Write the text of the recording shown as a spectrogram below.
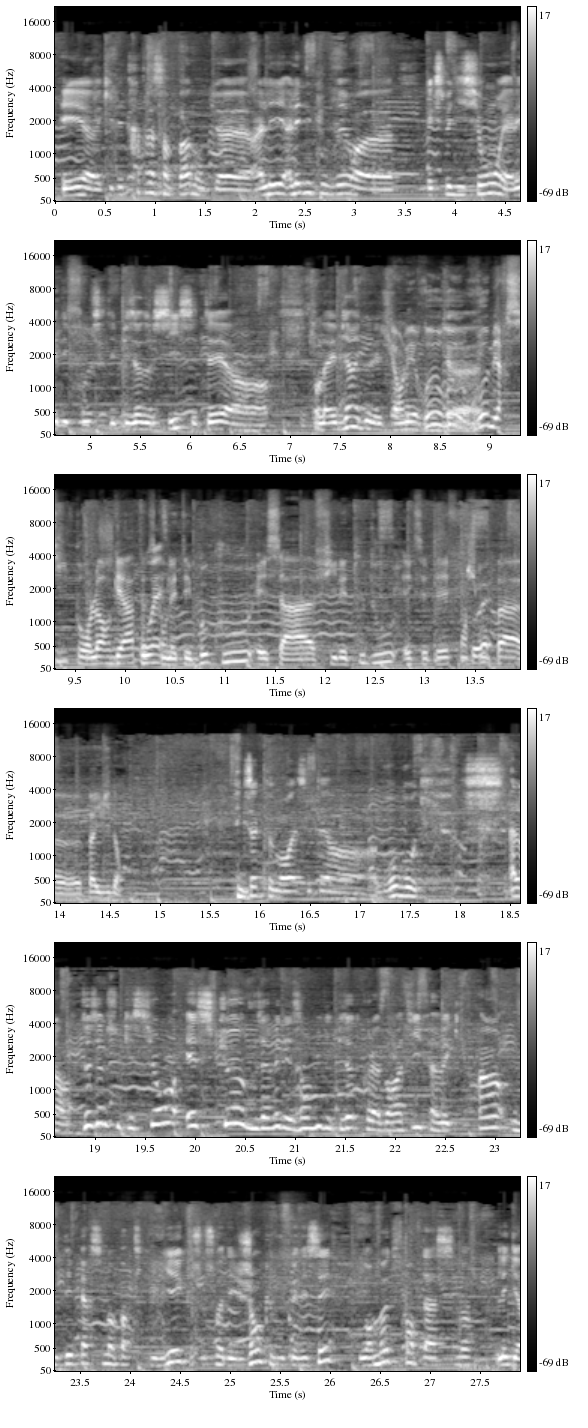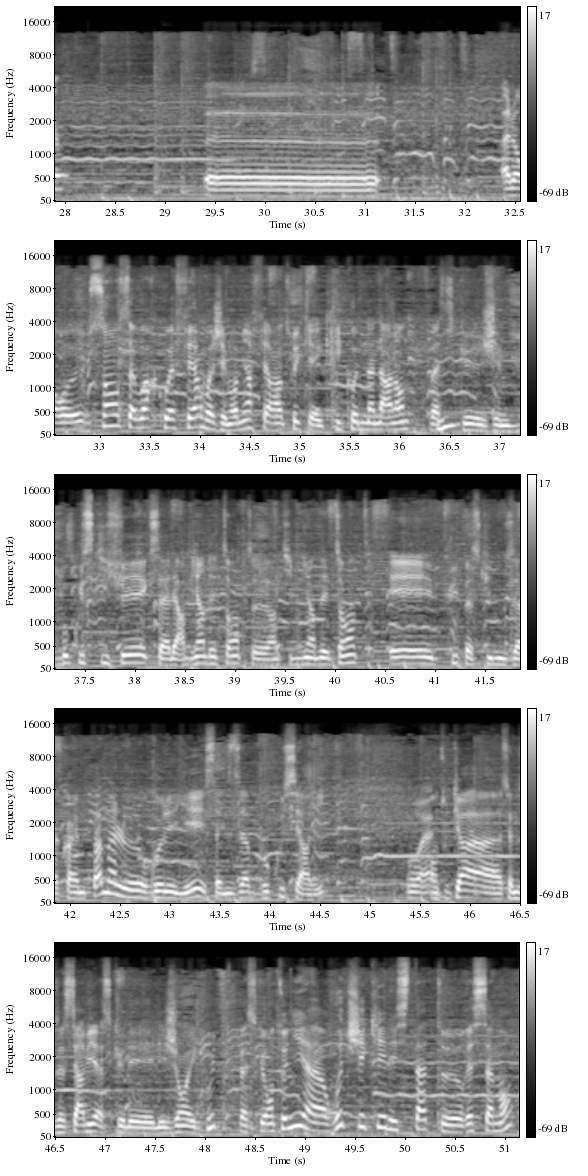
et euh, qui était très très sympa. Donc euh, allez, allez découvrir euh, Expédition et allez découvrir cet épisode aussi. C'était un... On avait bien rigolé. Et on les re, Donc, re- remercie pour l'orga parce Ouais. qu'on était beaucoup et ça a filé tout doux et que c'était franchement Ouais. pas, pas évident. Exactement, ouais, c'était un, un gros gros kiff. Alors, deuxième sous-question, est-ce que vous avez des envies d'épisodes collaboratifs avec un ou des personnes en particulier, que ce soit des gens que vous connaissez ou en mode fantasme, les gars Euh... alors, euh, sans savoir quoi faire, moi j'aimerais bien faire un truc avec Rico de Nanarland parce que j'aime beaucoup ce qu'il fait, que ça a l'air bien détente, euh, un type bien détente, et puis parce qu'il nous a quand même pas mal euh, relayé et ça nous a beaucoup servi. Ouais. En tout cas, ça nous a servi à ce que les, les gens écoutent parce que Anthony a rechecké les stats récemment.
